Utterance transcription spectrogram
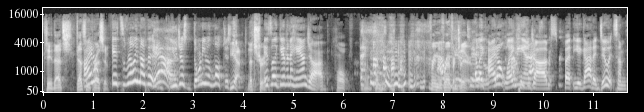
See, that's that's I impressive. It's really not that. Yeah. You just don't even look. Just Yeah, that's true. It's like giving a hand job. well, frame of reference there. too. Like I don't like I mean, hand jobs, but you got to do it. Some.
